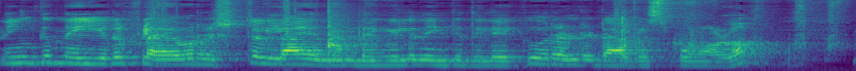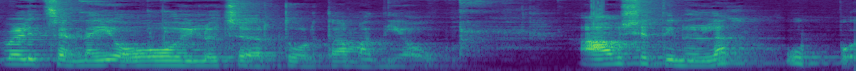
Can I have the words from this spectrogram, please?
നിങ്ങൾക്ക് നെയ്യുടെ ഫ്ലേവർ ഇഷ്ടമല്ല എന്നുണ്ടെങ്കിൽ നിങ്ങൾക്ക് ഇതിലേക്ക് ഒരു രണ്ട് ടേബിൾ സ്പൂണോളം വെളിച്ചെണ്ണയോ ഓയിലോ ചേർത്ത് കൊടുത്താൽ മതിയാവും. ആവശ്യത്തിനുള്ള ഉപ്പ്.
